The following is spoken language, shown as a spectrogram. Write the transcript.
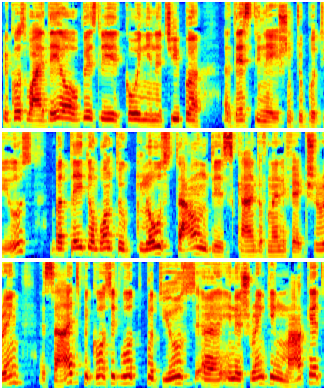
Because why? They are obviously going in a cheaper uh, destination to produce, but they don't want to close down this kind of manufacturing site because it would produce uh, in a shrinking market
